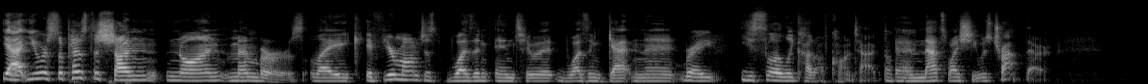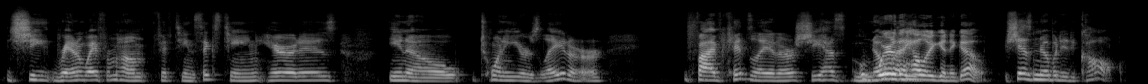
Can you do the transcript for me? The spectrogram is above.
Yeah, you were supposed to shun non members. Like, if your mom just wasn't into it, wasn't getting it, Right. you slowly cut off contact. Okay. And that's why she was trapped there. She ran away from home 15, 16. Here it is, you know, 20 years later, five kids later, she has nobody, Where the hell are you going to go? she has nobody to call.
